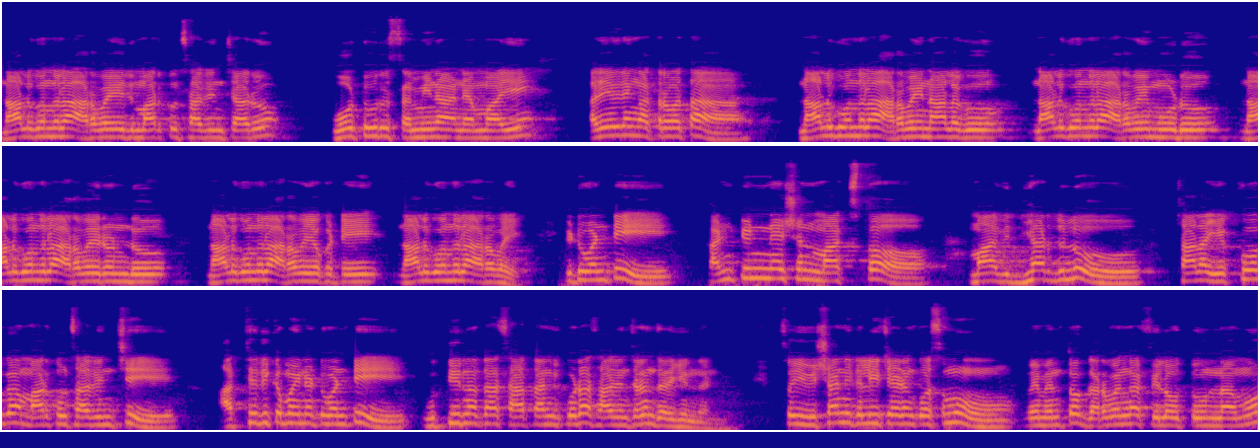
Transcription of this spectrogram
నాలుగు వందల అరవై ఐదు మార్కులు సాధించారు ఓటూరు సమీనా అనే అమ్మాయి. అదేవిధంగా ఆ తర్వాత నాలుగు వందల అరవై నాలుగు నాలుగు వందల అరవై మూడు నాలుగు వందల అరవై రెండు నాలుగు వందల అరవై ఒకటి నాలుగు వందల అరవై. ఇటువంటి కంటిన్యూషన్ మార్క్స్తో మా విద్యార్థులు చాలా ఎక్కువగా మార్కులు సాధించి అత్యధికమైనటువంటి ఉత్తీర్ణత శాతాన్ని కూడా సాధించడం జరిగిందండి. సో ఈ విషయాన్ని తెలియచేయడం కోసము మేము ఎంతో గర్వంగా ఫీల్ అవుతూ ఉన్నాము.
